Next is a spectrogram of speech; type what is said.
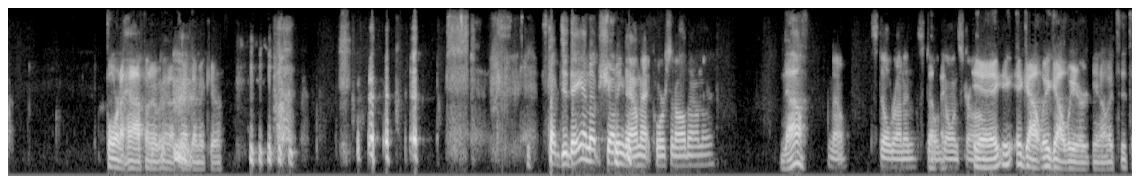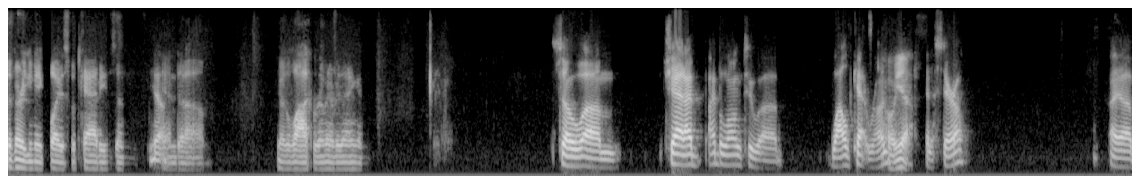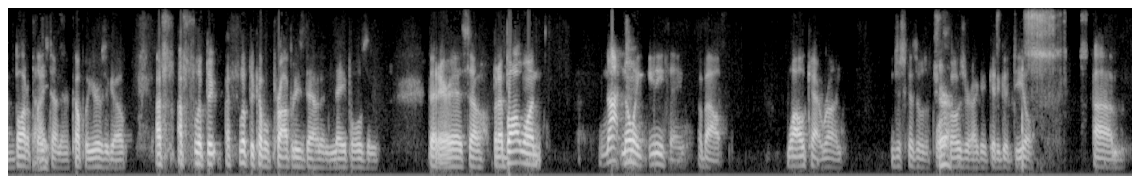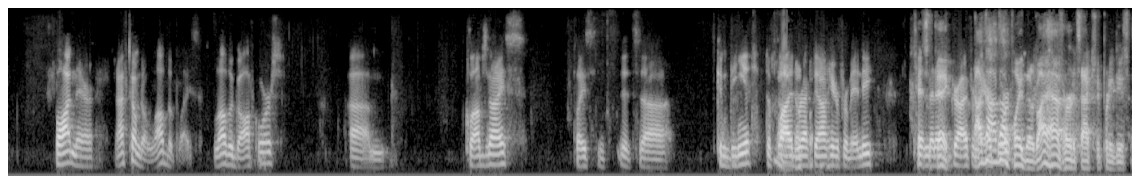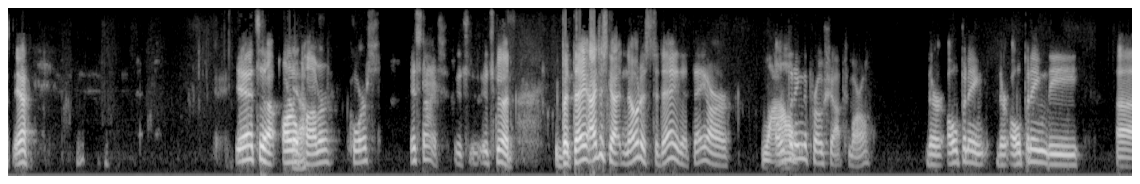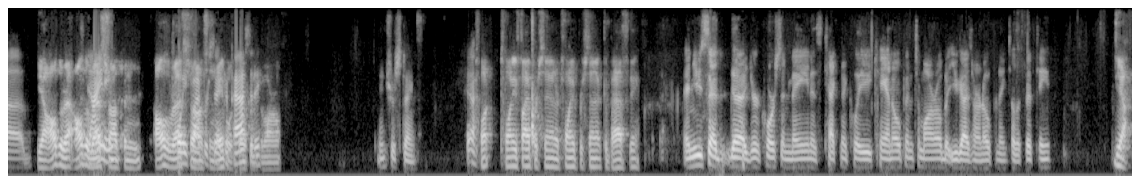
Four and a half in a, in a pandemic year. Stop. Did they end up shutting down that course at all down there? No. No. Still running, still no, going strong. Yeah, it, it, got it got weird. You know, it's it's a very unique place with caddies and yeah, and um, you know the locker room and everything. And so, um, Chad, I I belong to uh, Wildcat Run. Oh yeah, in Estero. I uh, bought a place nice. down there a couple years ago. I, I flipped it. I flipped a couple properties down in Naples and that area. So, but I bought one, not knowing anything about Wildcat Run, just because it was a foreclosure, sure. I could get a good deal. Um, bought in there, and I've come to love the place. Love the golf course. Um, club's nice. Place, it's, it's uh, convenient to fly no, direct down here from Indy. Ten minute okay. drive from. I've, I've, not played there, but I have heard it's actually pretty decent. Yeah. Yeah, it's a Arnold yeah. Palmer course. It's nice. It's it's good. But they, I just got notice today that they are Wow. opening the pro shop tomorrow. They're opening. They're opening the. Uh, Yeah, all the re- all the Dining, restaurants and all the restaurants in 25% Naples capacity. open tomorrow. Interesting. Five percent or twenty percent capacity. And you said the, your course in Maine is technically can open tomorrow, but you guys aren't opening till the 15th. Yeah,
